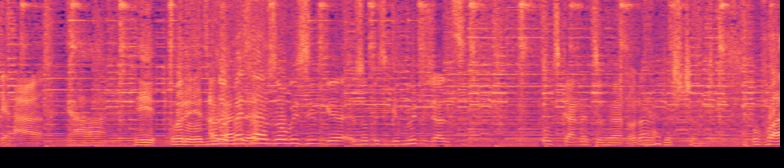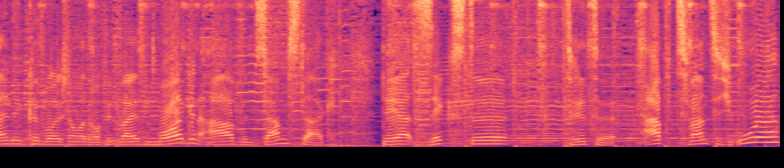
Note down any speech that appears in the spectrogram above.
Ja. Ja, nee, Leute, jetzt Also besser so ein, bisschen so ein bisschen gemütlich, als uns gar nicht zu hören, oder? Ja, das stimmt. Und vor allen Dingen können wir euch nochmal darauf hinweisen, morgen Abend, Samstag, der 6.3. ab 20 Uhr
